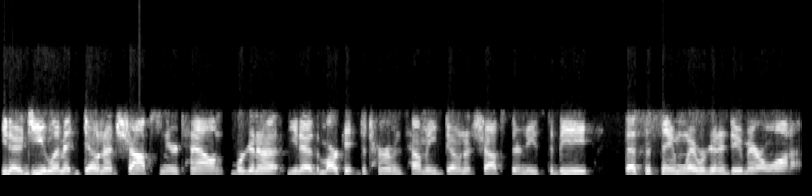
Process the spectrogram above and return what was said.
You know do you limit donut shops in your town? We're going to you know the market determines how many donut shops there needs to be. That's the same way we're going to do marijuana.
